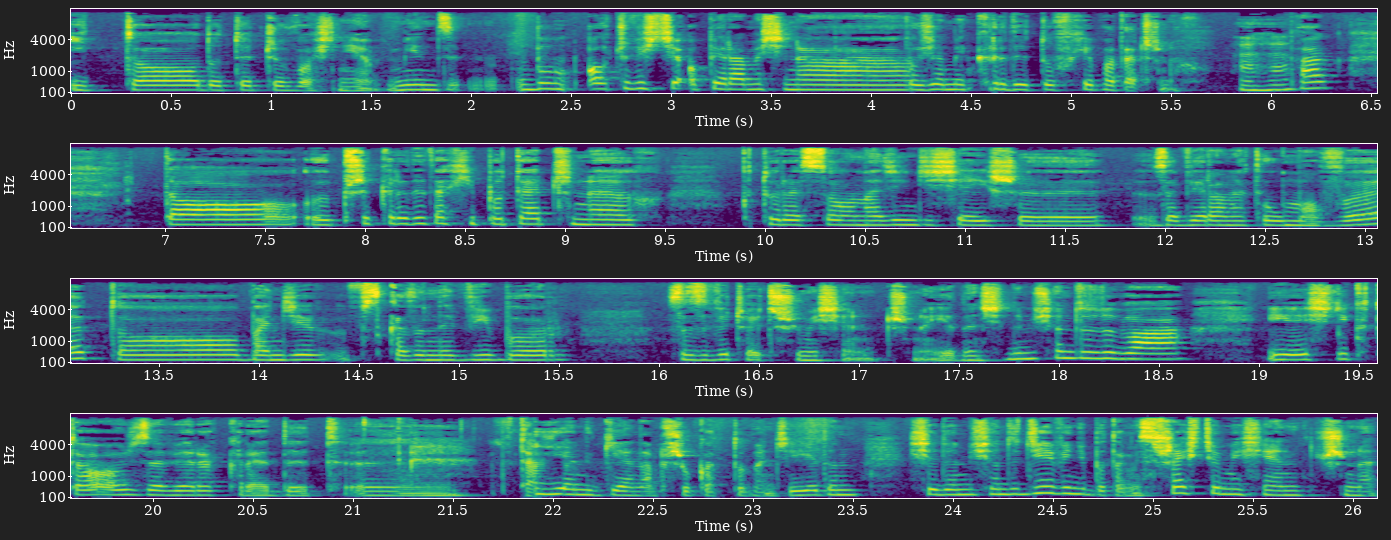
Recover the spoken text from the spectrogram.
i to dotyczy właśnie między, bo oczywiście opieramy się na poziomie kredytów hipotecznych, mhm. tak? To przy kredytach hipotecznych które są na dzień dzisiejszy zawierane te umowy, to będzie wskazany WIBOR zazwyczaj 3-miesięczny, 1,72 i jeśli ktoś zawiera kredyt tak. ING na przykład, to będzie 1,79, bo tam jest 6-miesięczny,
